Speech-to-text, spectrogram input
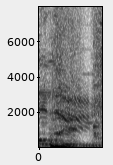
sila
